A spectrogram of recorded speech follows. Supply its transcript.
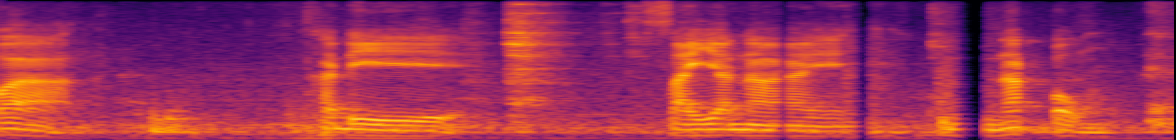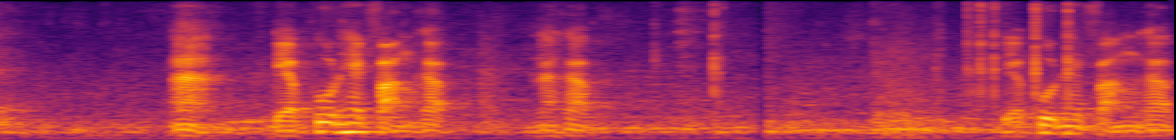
ว่าคดีไซยานายคุณนัดปงอะเดี๋ยวพูดให้ฟังครับนะครับ เดี๋ยวพูดให้ฟังครับ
